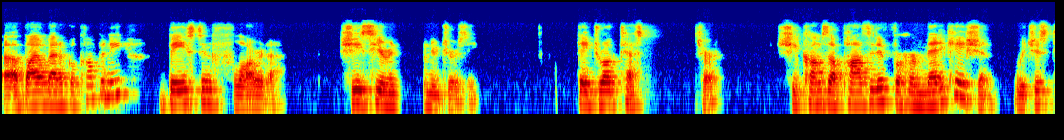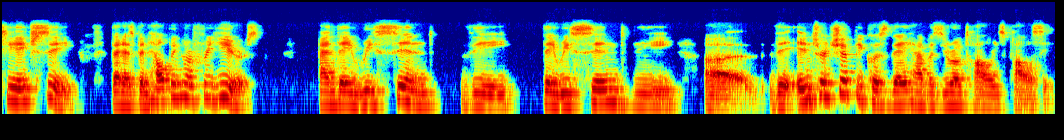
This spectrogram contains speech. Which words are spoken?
a biomedical company based in Florida. She's here in New Jersey. They drug test her. She comes up positive for her medication, which is THC, that has been helping her for years, and they rescind the they rescind the uh, the internship because they have a zero tolerance policy.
